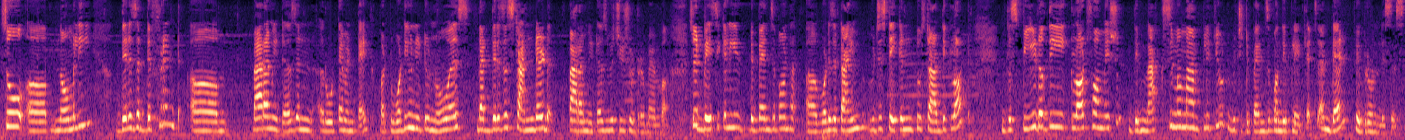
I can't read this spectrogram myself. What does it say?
So uh, normally there is a different um, parameters in ROTEM and TEG, but what you need to know is that there is a standard parameters which you should remember. So it basically depends upon uh, what is the time which is taken to start the clot, the speed of the clot formation, the maximum amplitude which depends upon the platelets and then fibrinolysis.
